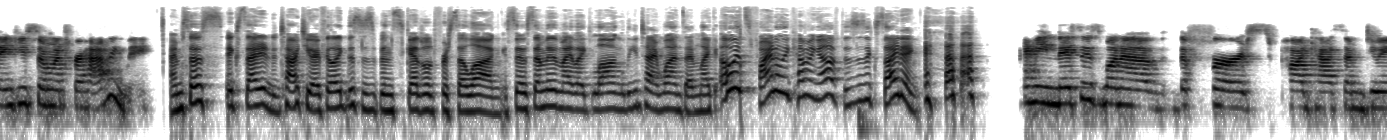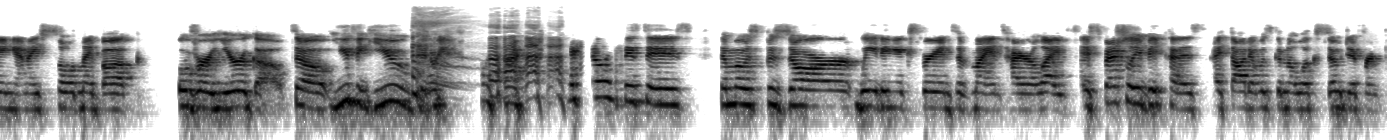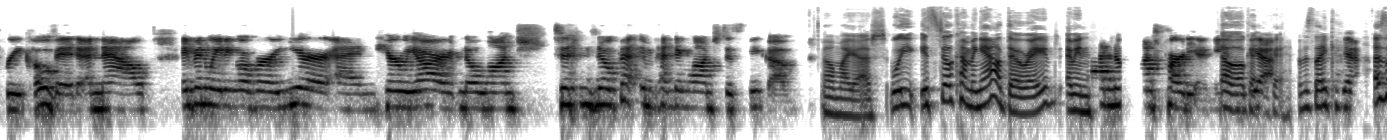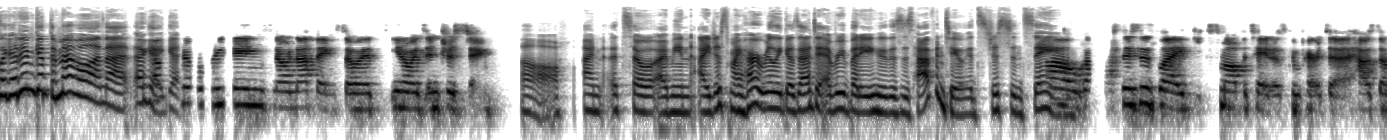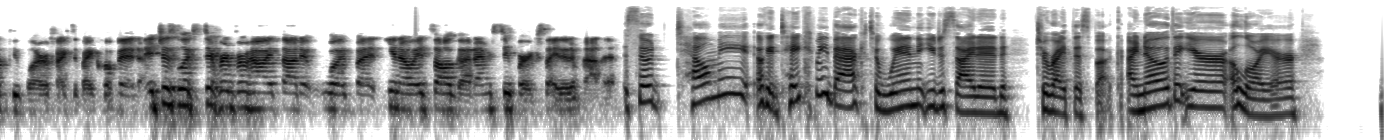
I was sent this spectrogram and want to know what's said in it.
Thank you so much for having me. I'm so excited to talk to you. I feel like this has been scheduled for so long. So some of my like long lead time ones, I'm like, oh, it's finally coming up. This is exciting. I mean, this is one of the first podcasts I'm doing, and I sold my book over a year ago. So you think you've been. I feel like this is the most bizarre waiting experience of my entire life, especially because I thought it was going to look so different pre COVID. And now I've been waiting over a year, and here we are, no launch to no impending launch to speak of. Oh my gosh. Well, it's still coming out though, right? I mean, uh, no launch party. I mean, oh, okay, yeah. okay. I was like, yeah. I was like, I didn't get the memo on that. Okay, no, good. No readings, no nothing. So it's you know it's interesting. Oh, I, it's so. I mean, I just my heart really goes out to everybody who this has happened to. It's just insane. Oh gosh, this is like small potatoes compared to how some people are affected by COVID. It just looks different from how I thought it would, but you know, it's all good. I'm super excited about it. So tell me, okay, take me back to when you decided to write this book. I know that you're a lawyer.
